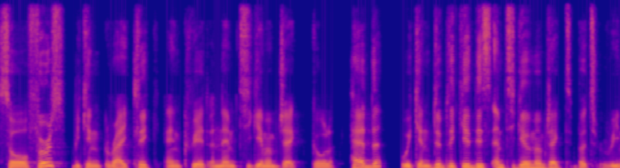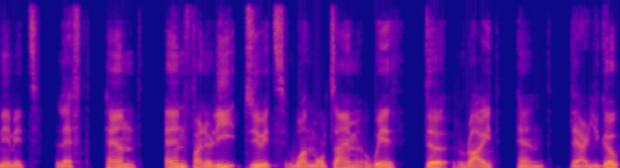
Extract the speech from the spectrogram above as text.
So first, we can right click and create an empty game object called head. We can duplicate this empty game object, but rename it left hand. And finally, do it one more time with the right hand. There you go.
